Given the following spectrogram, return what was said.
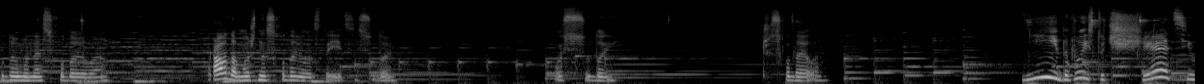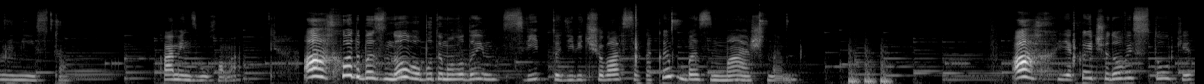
куди ми не сходили. Правда, ми ж не сходили, здається, сюди. Ось сюди. Чи сходили? Ні, дивись, тут ще ціле місто. Камінь з вухами. Ах, хоч би знову бути молодим. Світ тоді відчувався таким безмежним. Ах, який чудовий стукіт.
